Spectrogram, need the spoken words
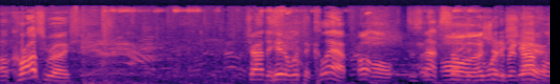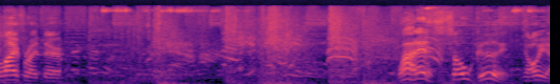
A cross rush. Tried to hit her with the clap. Uh-oh. It's not oh, something that you should wanna have been half share. her life right there. Wow, that is so good. Oh, yeah.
